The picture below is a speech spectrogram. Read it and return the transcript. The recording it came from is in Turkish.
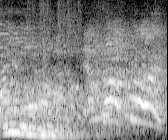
Ooh.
